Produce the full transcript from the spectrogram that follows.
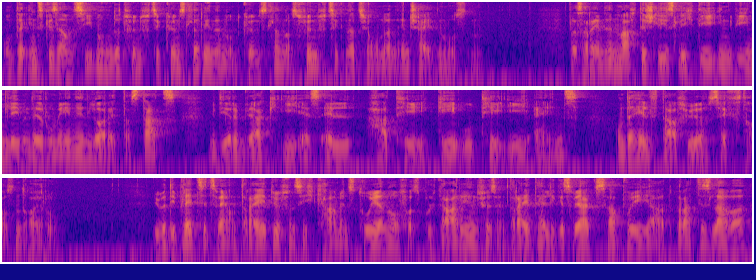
unter insgesamt 750 Künstlerinnen und Künstlern aus 50 Nationen entscheiden mussten. Das Rennen machte schließlich die in Wien lebende Rumänin Loretta Statz mit ihrem Werk ISL HT GUTI 1 und erhält dafür 6000 Euro. Über die Plätze 2 und 3 dürfen sich Carmen Stojanov aus Bulgarien für sein dreiteiliges Werk Subway Yard Bratislava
